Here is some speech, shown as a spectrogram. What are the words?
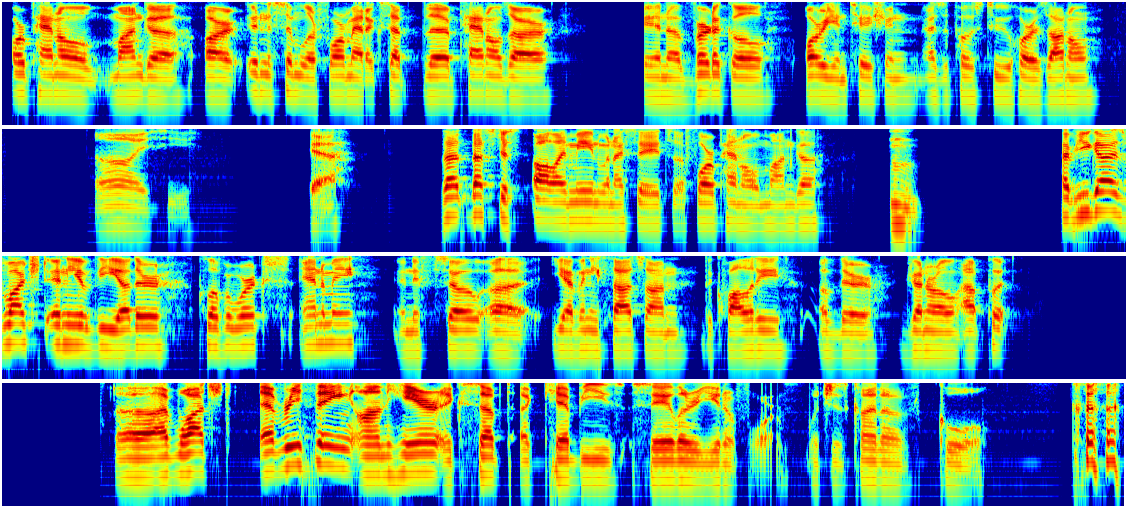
four panel manga are in a similar format, except the panels are in a vertical orientation as opposed to horizontal. oh, I see. Yeah. That that's just all I mean when I say it's a four panel manga. Hmm. Have you guys watched any of the other Cloverworks anime? And if so, uh, you have any thoughts on the quality of their general output? Uh, I've watched everything on here except Akebi's sailor uniform, which is kind of cool. uh,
